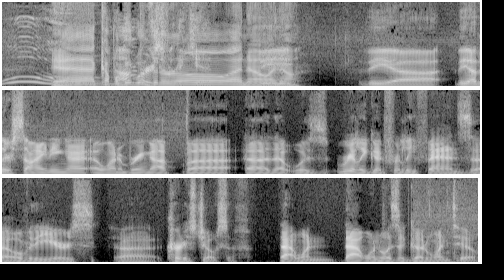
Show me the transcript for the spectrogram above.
Ooh, yeah, a couple good ones in a numbers for row. I know, I know. The uh, the other signing I, I want to bring up uh, uh, that was really good for Leaf fans uh, over the years, uh, Curtis Joseph. That one that one was a good one too.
